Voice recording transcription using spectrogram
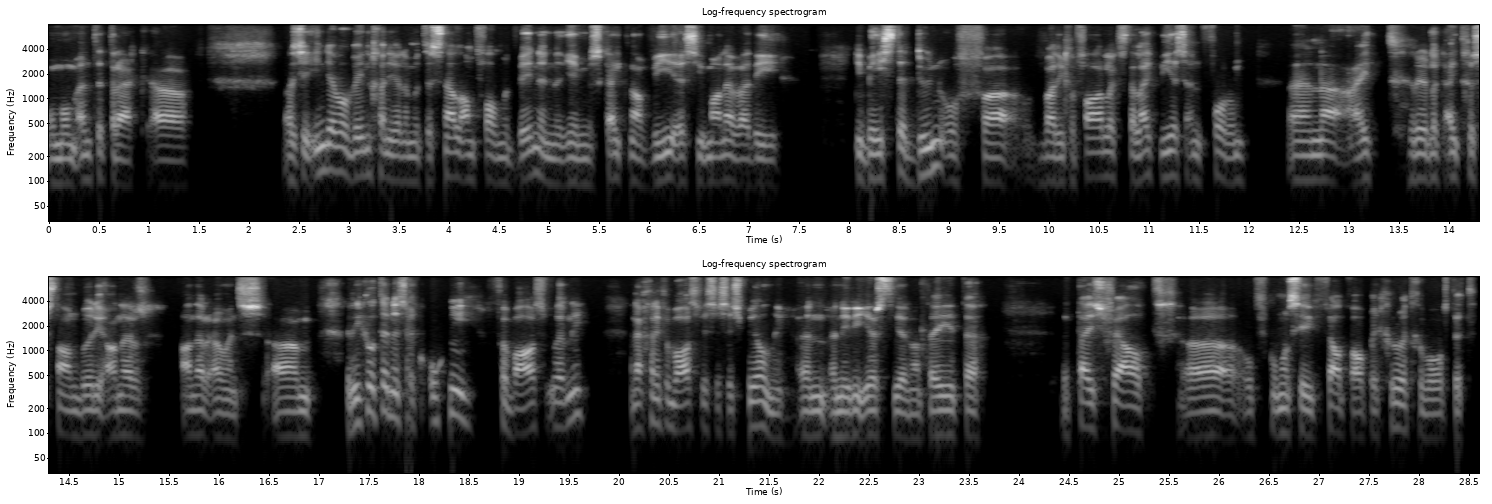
om hom in te trek. Uh as jy India wil wen, gaan jy hulle met 'n snel aanval moet wen en jy moet kyk na wie is die manne wat die die beste doen of uh wat die gevaarlikste lyk, wie is in vorm en uh, hy het redelik uitgestaan bo die ander ander ouens. Um Rickelton is ek ook nie verbaas oor nie en ek gaan nie verbaas wees as hy speel nie in in hierdie eerste een want hy het 'n 'n tuisveld uh of kom ons sê veld waarop hy groot geword het.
